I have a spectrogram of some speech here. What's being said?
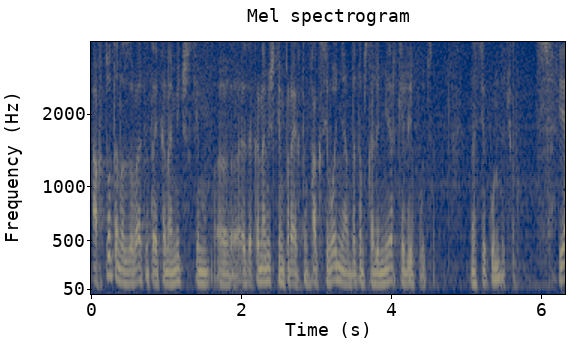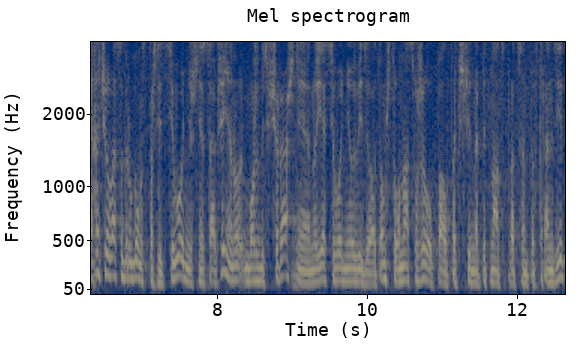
а кто-то называет это экономическим, э, это экономическим проектом, как сегодня об этом сказали Меркель и Путин. На секундочку. Я хочу вас о другом спросить. Сегодняшнее сообщение, ну, может быть, вчерашнее, но я сегодня увидел о том, что у нас уже упал почти на 15% транзит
